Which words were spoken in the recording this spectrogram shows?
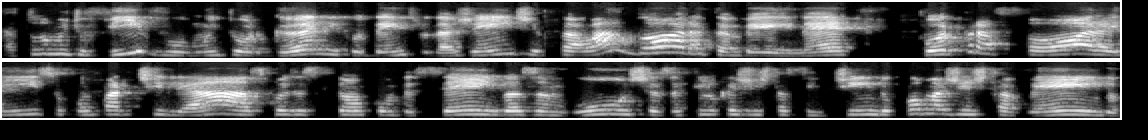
tá tudo muito vivo, muito orgânico dentro da gente, falar agora também, né? pôr para fora isso, compartilhar as coisas que estão acontecendo, as angústias, aquilo que a gente está sentindo, como a gente está vendo,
